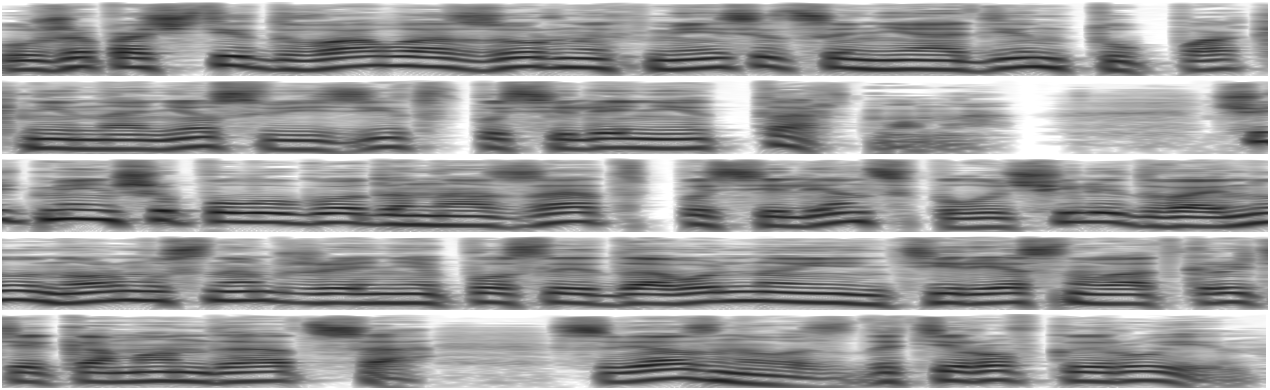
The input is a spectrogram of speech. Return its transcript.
уже почти два лазурных месяца ни один тупак не нанес визит в поселение Тартмана. Чуть меньше полугода назад поселенцы получили двойную норму снабжения после довольно интересного открытия команды отца, связанного с датировкой руин.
